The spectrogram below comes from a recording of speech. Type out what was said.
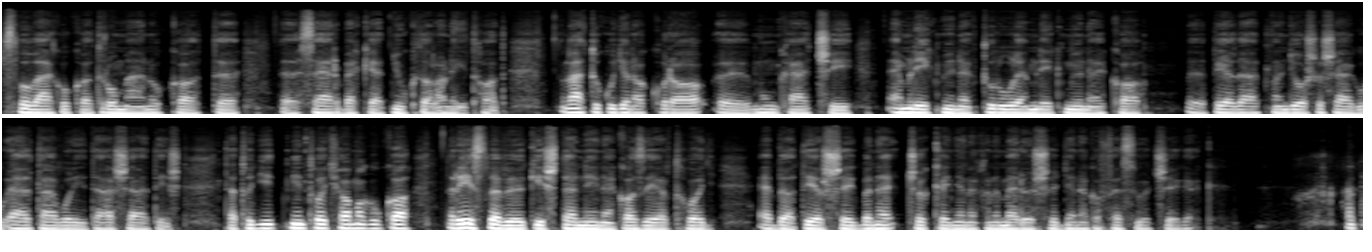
szlovákokat, románokat, szerbeket nyugtalaníthat. Láttuk ugyanakkor a munkácsi emlékműnek, Turul emlékműnek a példátlan gyorsaságú eltávolítását is. Tehát, hogy itt, minthogyha maguk a résztvevők is tennének azért, hogy ebbe a térségbe ne csökkenjenek, hanem erősödjenek a feszültségek. Hát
